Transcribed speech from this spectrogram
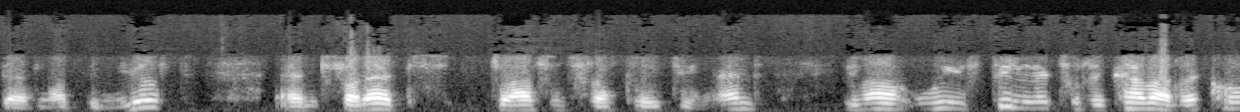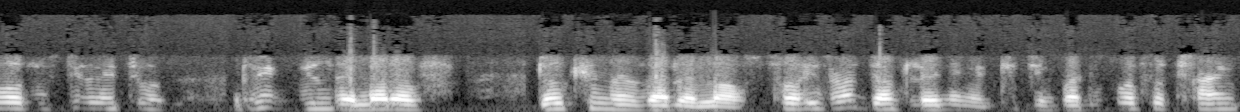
it has not been used, and for that, us is frustrating. And, you know, we still need to recover records, we still need to rebuild a lot of documents that were lost. So it's not just learning and teaching, but it's also trying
